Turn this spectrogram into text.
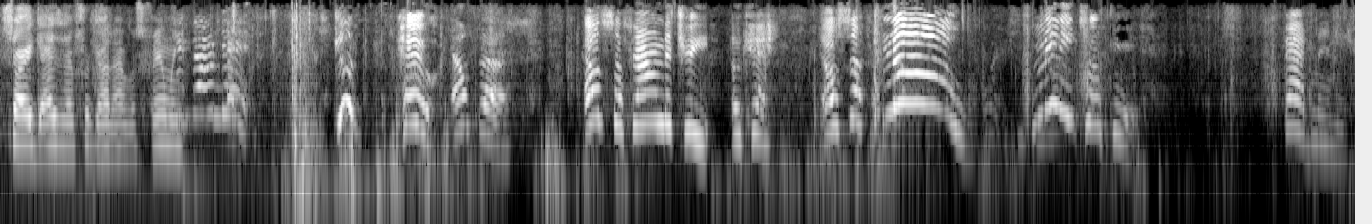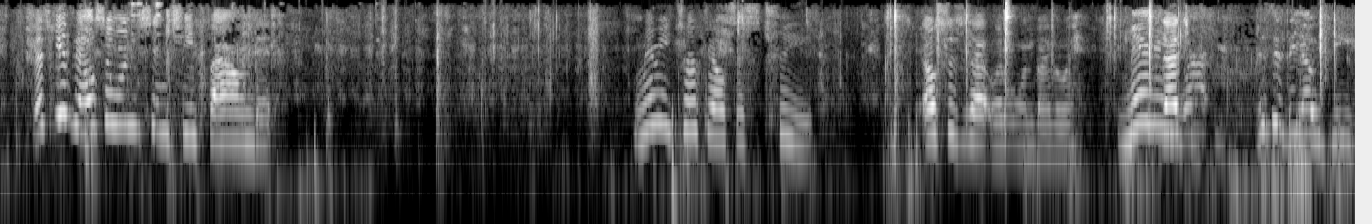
Sorry guys, I forgot I was We filming. found it. Good. Who? Elsa. Elsa found a treat. Okay. Elsa. No! Minnie took it. Bad Minnie. Let's give Elsa one since she found it. Minnie took Elsa's treat. Elsa's that little one, by the way. Minnie. That's- what? This is the OG.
